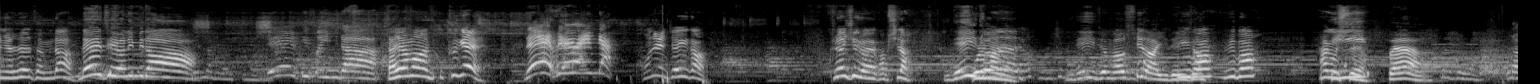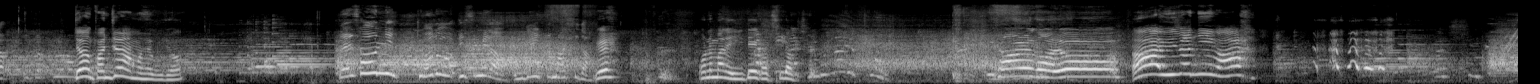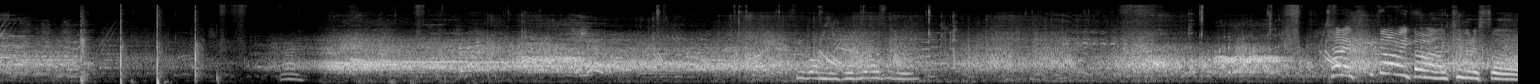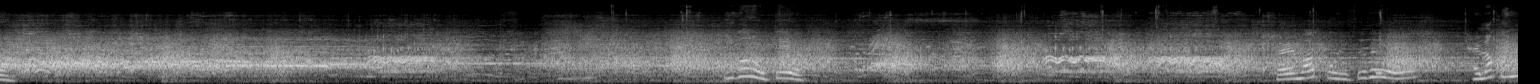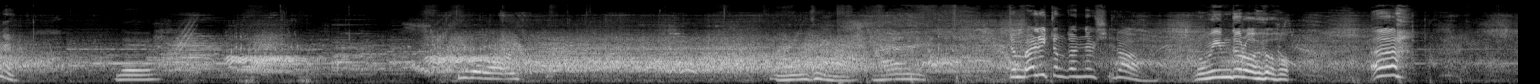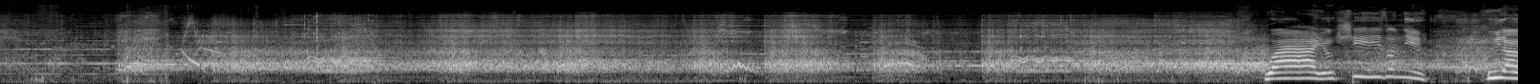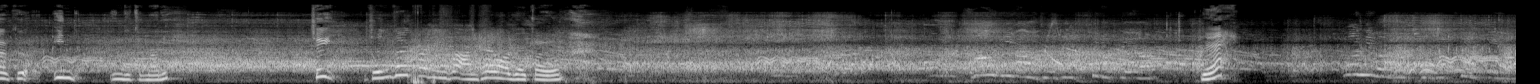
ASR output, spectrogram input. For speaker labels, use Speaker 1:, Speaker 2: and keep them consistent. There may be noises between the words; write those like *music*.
Speaker 1: 안녕하세요, 저입니다. 네, 재현입니다.
Speaker 2: 네, 피서입니다.
Speaker 1: 다시 한번 크게.
Speaker 2: 네, 피서입니다.
Speaker 1: 오늘 저희가 식으로 갑시다.
Speaker 2: 네,
Speaker 1: 오랜만에.
Speaker 2: 네, 이제 갑시다. 이
Speaker 1: 이봐, 이봐. 하고 있어요.
Speaker 2: 네,
Speaker 1: 저는 관전 한번 해보죠.
Speaker 2: 서훈님, 저도 있습니다. 이대 좀 합시다.
Speaker 1: 예. 오랜만에 2대 갑시다.
Speaker 2: 잘 가요.
Speaker 1: 아, 위선님, 아. 있다가 나 킥을 했어.
Speaker 2: 이건 어때요? 잘 맞고 있으세요? 잘 맞고 있네. 네. 이거가
Speaker 1: 좀 빨리 좀 끝냅시다. 너무 힘들어요. 아. 와 역시 이선님 거기다가 그 인드 인드 두 마리 저희 전설까지 이거 안 사용하게 할까요? 네?
Speaker 2: 서훈님하고 저도 치울게요.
